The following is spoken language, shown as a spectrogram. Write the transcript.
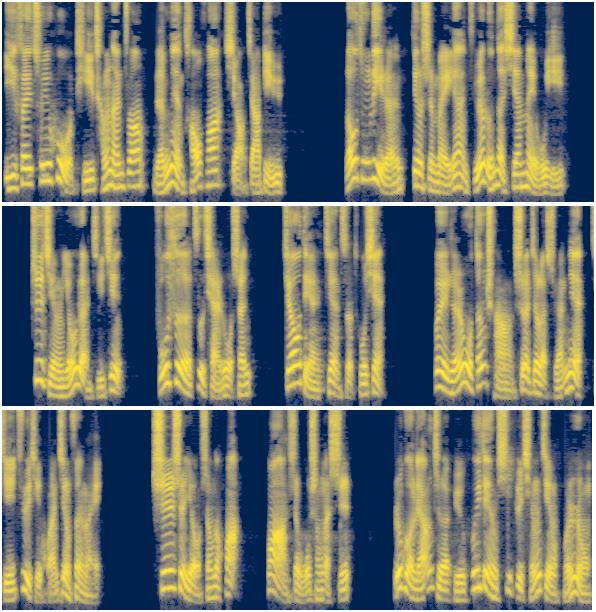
已非崔护题城南庄人面桃花小家碧玉，楼中丽人定是美艳绝伦的仙妹无疑。置景由远及近，浮色自浅入深，焦点渐次凸现，为人物登场设置了悬念及具体环境氛围。诗是有声的画，画是无声的诗，如果两者与规定戏剧情景混融。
